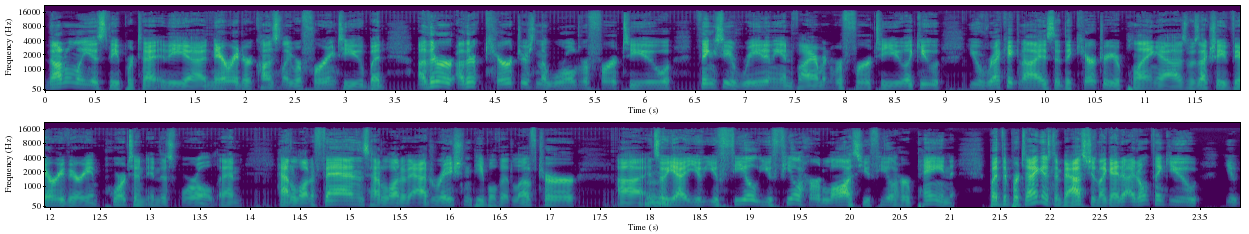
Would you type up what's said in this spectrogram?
not- only is the prote- the uh, narrator constantly referring to you, but other other characters in the world refer to you. Things you read in the environment refer to you. Like you you recognize that the character you're playing as was actually very very important in this world and had a lot of fans, had a lot of adoration, people that loved her. Uh, and so yeah, you, you feel you feel her loss, you feel her pain, but the protagonist in Bastion, like I, I don't think you you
